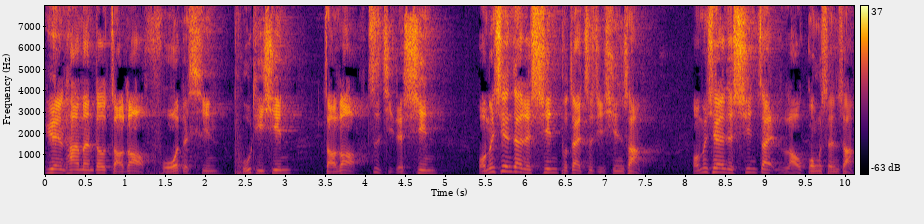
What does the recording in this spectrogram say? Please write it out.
愿他们都找到佛的心、菩提心，找到自己的心。我们现在的心不在自己心上，我们现在的心在老公身上，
